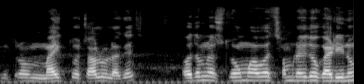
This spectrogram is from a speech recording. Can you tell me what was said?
મિત્રો માઇક તો ચાલુ લાગે છે હવે તમને સ્લોમાં અવાજ સંભળાવી દો ગાડીનો.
